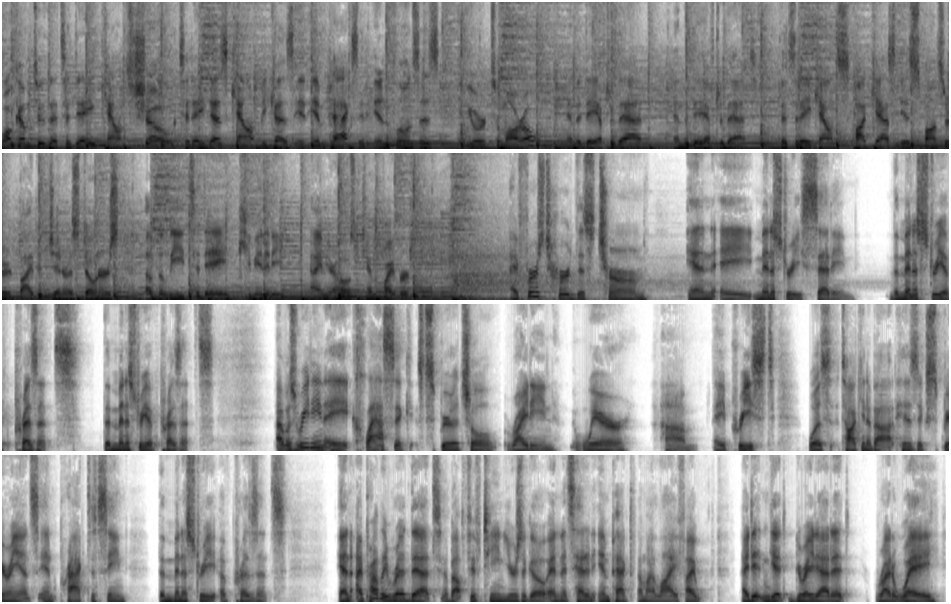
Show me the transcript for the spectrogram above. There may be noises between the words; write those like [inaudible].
Welcome to the Today Counts show. Today does count because it impacts, it influences your tomorrow and the day after that and the day after that. The Today Counts podcast is sponsored by the generous donors of the Lead Today community. I'm your host, Jim Piper. I first heard this term in a ministry setting, the ministry of presence, the ministry of presence. I was reading a classic spiritual writing where um, a priest was talking about his experience in practicing the ministry of presence. And I probably read that about 15 years ago, and it's had an impact on my life. I, I didn't get great at it right away.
